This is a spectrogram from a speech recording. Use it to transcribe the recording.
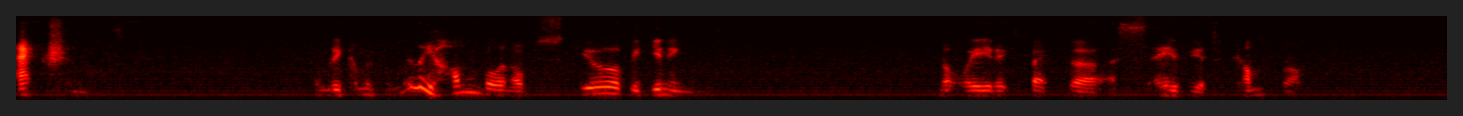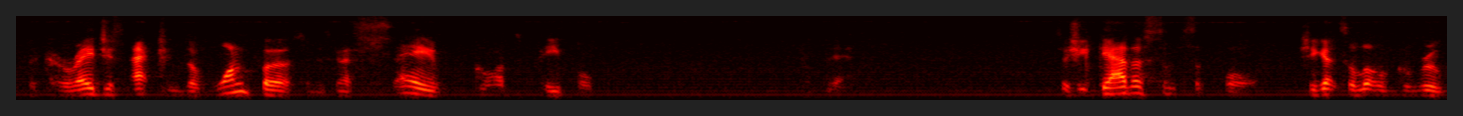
actions, somebody coming from really humble and obscure beginnings, not where you'd expect a, a savior to come from. The courageous actions of one person is going to save God's people from death. So she gathers some support. She gets a little group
